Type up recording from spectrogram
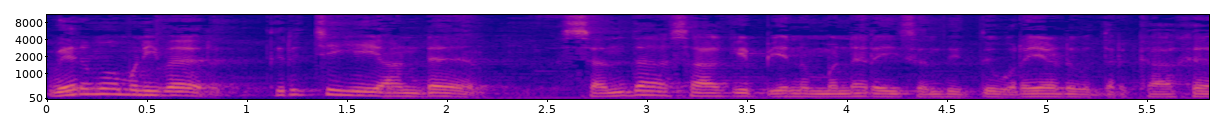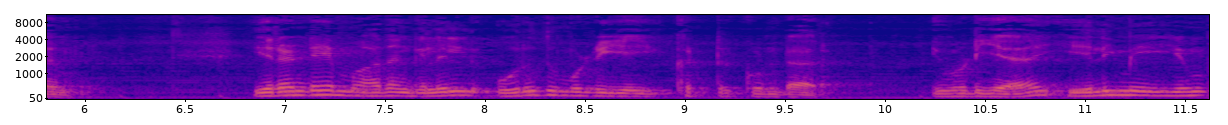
வீரமாமுனிவர் திருச்சியை ஆண்ட சந்தா சாஹிப் என்னும் மன்னரை சந்தித்து உரையாடுவதற்காக இரண்டே மாதங்களில் உருது மொழியை கற்றுக்கொண்டார். இவருடைய எளிமையையும்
